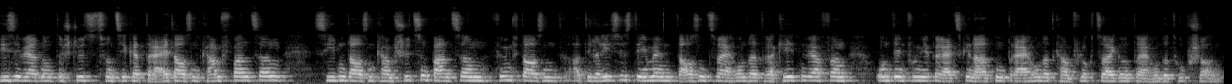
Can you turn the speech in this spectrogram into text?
Diese werden unterstützt von ca. 3.000 Kampfpanzern, 7.000 Kampfschützenpanzern, 5.000 Artilleriesystemen, 1.200 Raketenwerfern und den von mir bereits genannten 300 Kampfflugzeugen und 300 Hubschraubern.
